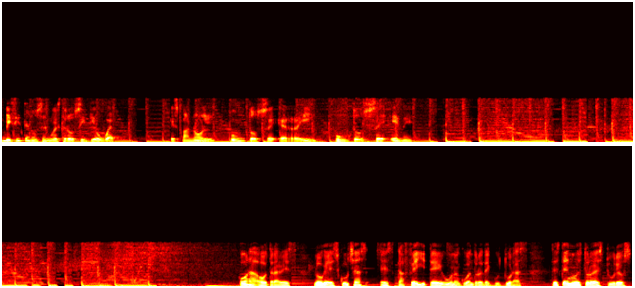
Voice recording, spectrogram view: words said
Visítenos en nuestro sitio web espanol.cri.cn. Ahora otra vez, lo que escuchas es Café y té, un encuentro de culturas. Desde nuestros estudios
